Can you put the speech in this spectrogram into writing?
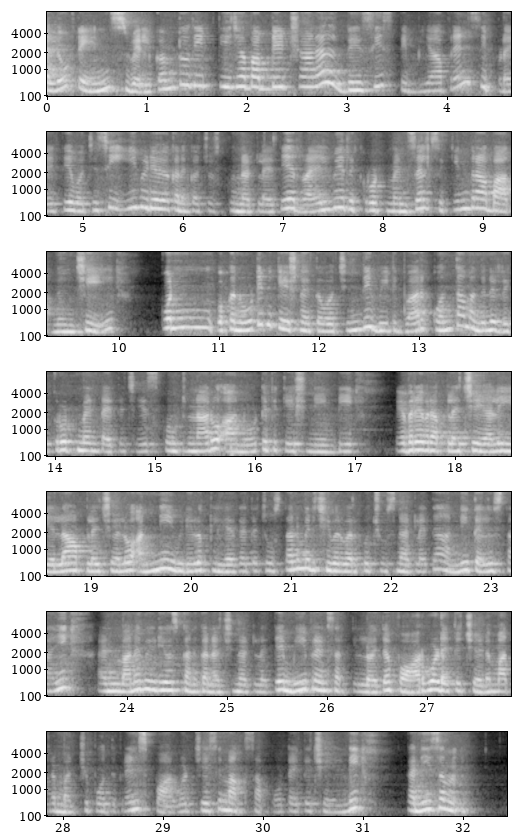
Hello friends welcome to Deep job update channel this is Divya friends ఇప్పుడైతే వచ్చేసి ఈ వీడియోలో కనుక చూసుకున్నట్లయితే రైల్వే రిక్రూట్మెంట్ సెల్ సికింద్రాబాద్ నుంచి కొన్ని ఒక నోటిఫికేషన్ అయితే వచ్చింది. వీటి ద్వారా కొంతమందిని రిక్రూట్మెంట్ అయితే చేసుకుంటున్నారు. ఆ నోటిఫికేషన్ ఏంటి? ఎవరెవరు అప్లై చేయాలి ఎలా అప్లై చేయాలో అన్ని ఈ వీడియోలో క్లియర్గా అయితే చూస్తాను. మీరు చివరి వరకు చూసినట్లయితే అన్నీ తెలుస్తాయి. అండ్ మన వీడియోస్ కనుక నచ్చినట్లయితే మీ ఫ్రెండ్ సర్కిల్లో అయితే ఫార్వర్డ్ అయితే చేయడం మాత్రం మర్చిపోద్దు ఫ్రెండ్స్. ఫార్వర్డ్ చేసి మాకు సపోర్ట్ అయితే చేయండి. కనీసం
